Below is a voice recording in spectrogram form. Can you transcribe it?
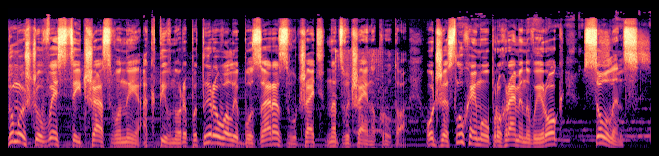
Думаю, що весь цей час вони активно репетирували, бо зараз звучать надзвичайно круто. Отже, слухаємо у програмі новий рок Solens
